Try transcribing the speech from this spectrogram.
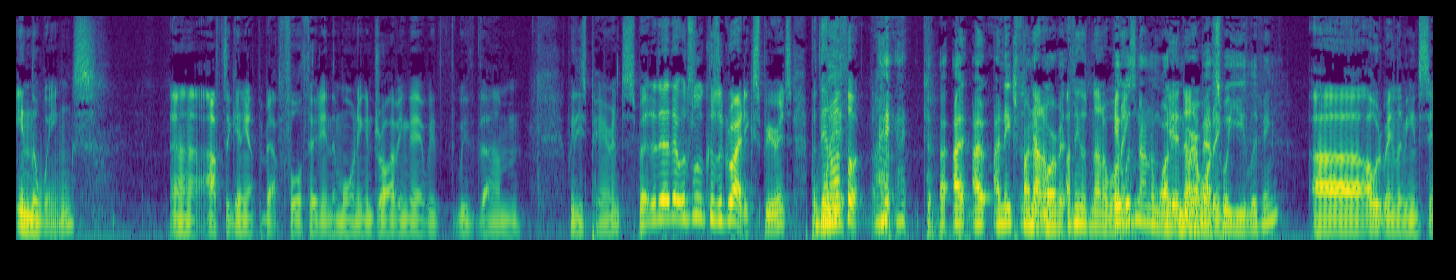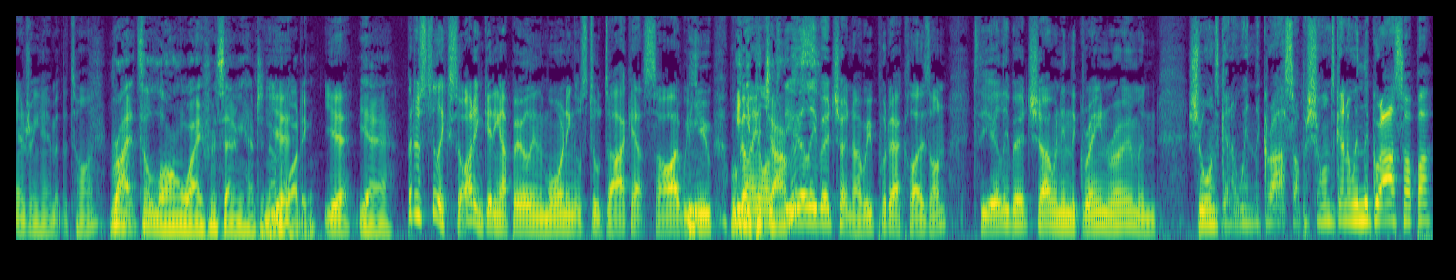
in the wings uh, after getting up about four thirty in the morning and driving there with with um, with his parents. But it, it was it was a great experience. But then I Where- thought, hey, hey, I, I, I need to find out more about. I think it was Nunawading. It was Nunawading. Yeah, Whereabouts were you living? uh, I would have been living in Sandringham at the time. Right, it's a long way from Sandringham to Yeah, Nunawading. Yeah, yeah. But it was still exciting getting up early in the morning. It was still dark outside. We knew we were going on to the early bird show. No, we put our clothes on to the early bird show and in the green room. And Sean's going to win the grasshopper. Sean's going to win the grasshopper.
